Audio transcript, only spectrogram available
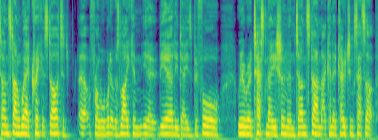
to understand where cricket started uh, from or what it was like in you know the early days before we were a test nation, and to understand that kind of coaching setup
